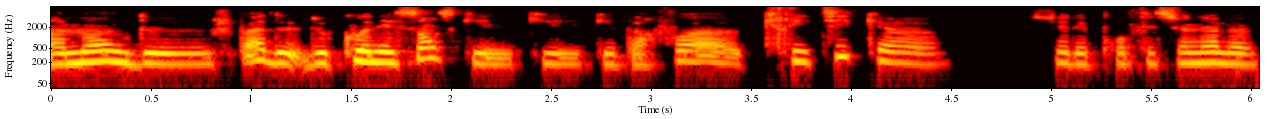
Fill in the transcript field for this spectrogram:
un manque de, je sais pas, de, de connaissances qui est, qui, est, qui est parfois critique chez les professionnels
